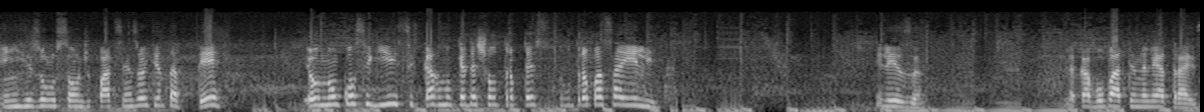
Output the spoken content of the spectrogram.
em resolução de 480p, eu não consegui, esse carro não quer deixar ultrapassar ele. Beleza. Ele acabou batendo ali atrás.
